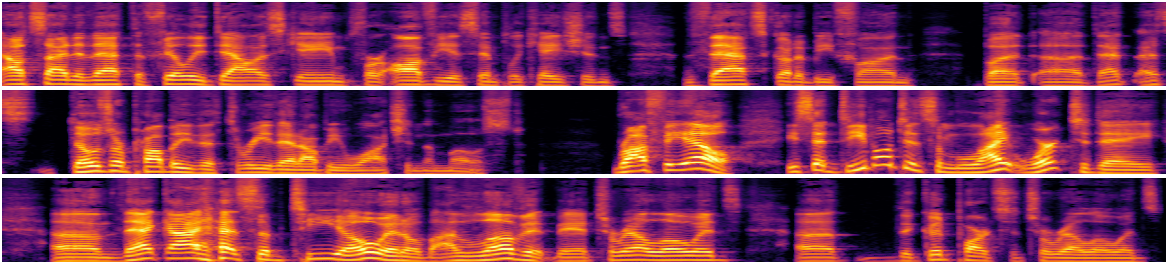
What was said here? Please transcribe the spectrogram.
outside of that, the Philly Dallas game for obvious implications, that's going to be fun. But uh, that that's those are probably the three that I'll be watching the most. Raphael, he said Deebo did some light work today. Um, that guy has some TO in him. I love it, man. Terrell Owens, uh, the good parts of Terrell Owens,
